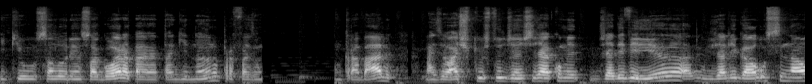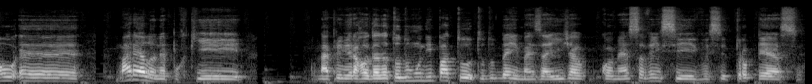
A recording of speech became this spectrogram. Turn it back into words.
e que o São Lourenço agora está tá guinando para fazer um, um, trabalho. Mas eu acho que o Estudiante já, come, já deveria já ligar o sinal é, amarelo, né? Porque na primeira rodada todo mundo empatou, tudo bem, mas aí já começa a vencer, você tropeça.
